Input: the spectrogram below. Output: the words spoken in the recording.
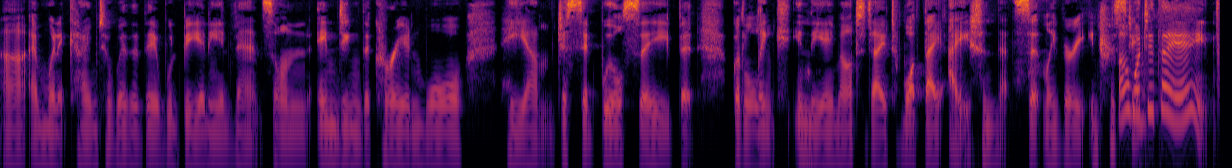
Uh, and when it came to whether there would be any advance on ending the Korean War, he um, just said, we'll see. But got a link in the email today to what they ate, and that's certainly very interesting. Oh, what did they eat?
